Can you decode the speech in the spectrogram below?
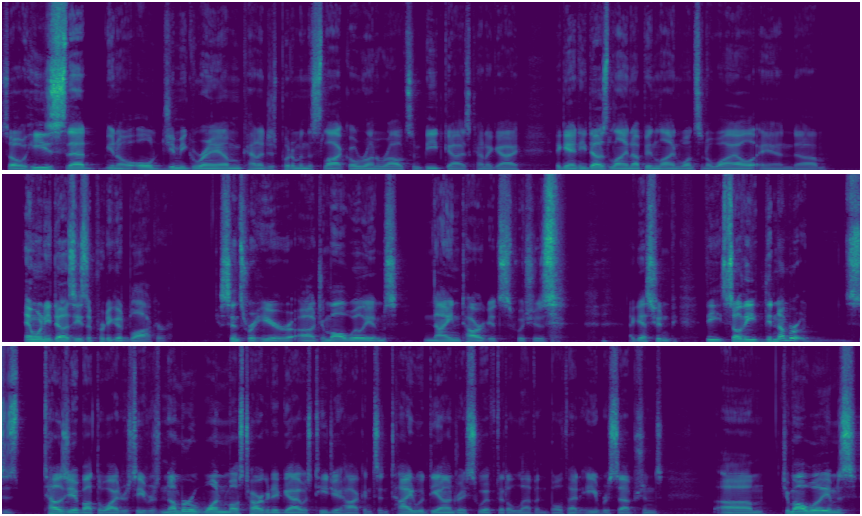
So he's that, you know, old Jimmy Graham kind of just put him in the slot, go run routes and beat guys kind of guy. Again, he does line up in line once in a while, and um, and when he does, he's a pretty good blocker. Since we're here, uh, Jamaal Williams nine targets, which is, I guess, shouldn't be the so the the number this is, tells you about the wide receivers. Number one most targeted guy was T.J. Hockenson, tied with D'Andre Swift at eleven. Both had eight receptions. Um, Jamaal Williams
